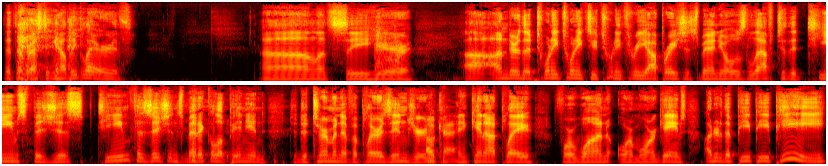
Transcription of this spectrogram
that they're resting healthy players? Uh, let's see here. Uh, under the 2022-23 operations manual is left to the team's physi- team physician's medical opinion to determine if a player is injured Okay. and cannot play for one or more games. Under the PPP,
